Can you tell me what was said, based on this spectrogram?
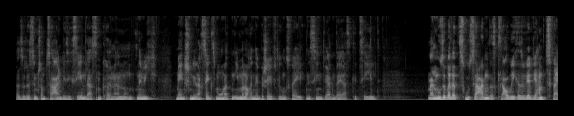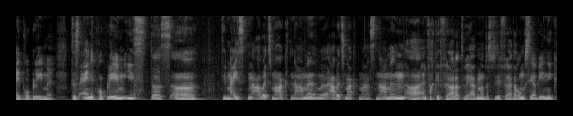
Also das sind schon Zahlen, die sich sehen lassen können und nämlich Menschen, die nach sechs Monaten immer noch in dem Beschäftigungsverhältnis sind, werden da erst gezählt. Man muss aber dazu sagen, dass glaube ich, also wir, wir haben zwei Probleme. Das eine Problem ist, dass äh, die meisten Arbeitsmarktmaßnahmen äh, einfach gefördert werden und dass diese Förderung sehr wenig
